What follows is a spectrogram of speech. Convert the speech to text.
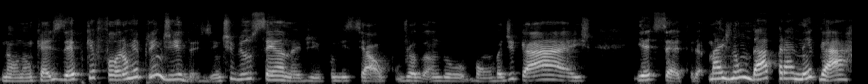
Não, não quer dizer porque foram repreendidas. A gente viu cena de policial jogando bomba de gás e etc. Mas não dá para negar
